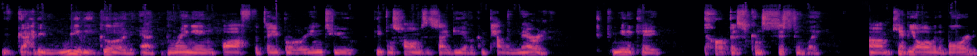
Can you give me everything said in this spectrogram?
You've got to be really good at bringing off the paper or into people's homes this idea of a compelling narrative to communicate purpose consistently. Um, can't be all over the board,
